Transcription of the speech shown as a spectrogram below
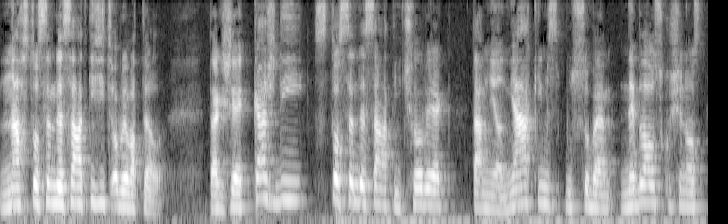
na 170 tisíc obyvatel. Takže každý 170. člověk tam měl nějakým způsobem neblahou zkušenost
